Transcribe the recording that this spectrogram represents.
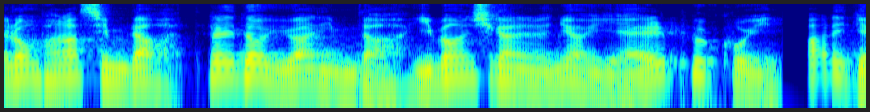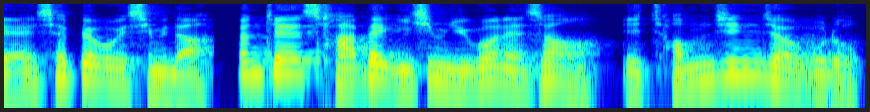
여러분 반갑습니다. 트레이더 유한입니다. 이번 시간에는요, 이 엘프 코인 빠르게 살펴보겠습니다. 현재 426원에서 이 점진적으로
